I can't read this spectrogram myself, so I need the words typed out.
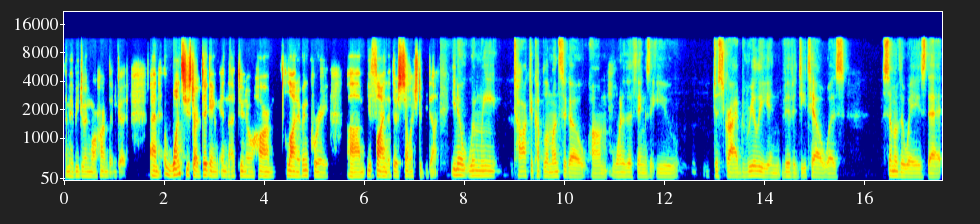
that may be doing more harm than good. And once you start digging in that do no harm line of inquiry, um, you find that there's so much to be done. You know, when we talked a couple of months ago, um, one of the things that you described really in vivid detail was some of the ways that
